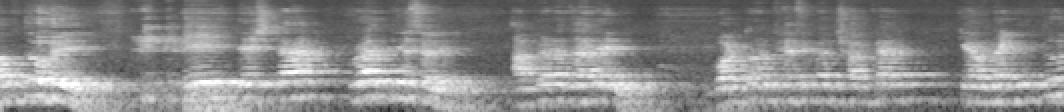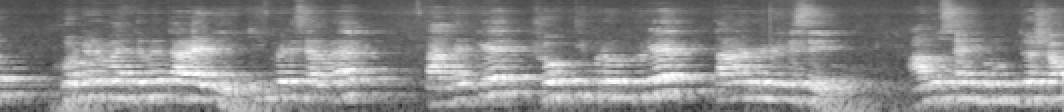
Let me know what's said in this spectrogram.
বদ্ধ হয়ে এই দেশটা কুড়াল দিয়ে চলে। আপনারা জানেন, বর্তমান ফ্যাসিবাদ সরকারকে আমরা কিন্তু ভোটের মাধ্যমে তাড়াইনি। কি করেছে আমরা? তাদেরকে শক্তি প্রয়োগ করে তাড়ানো লেগেছে আবু সাইদ মুগ্ধ সহ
